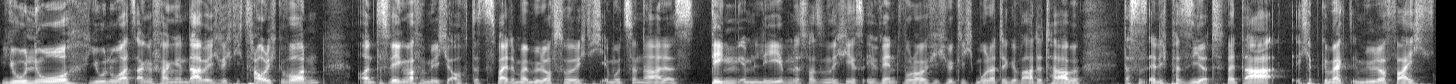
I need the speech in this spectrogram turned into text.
Juno, Juno hat es angefangen, da bin ich richtig traurig geworden. Und deswegen war für mich auch das zweite Mal Mühldorf so ein richtig emotionales Ding im Leben. Das war so ein richtiges Event, worauf ich wirklich Monate gewartet habe, dass es endlich passiert. Weil da, ich habe gemerkt, in Mühldorf war ich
